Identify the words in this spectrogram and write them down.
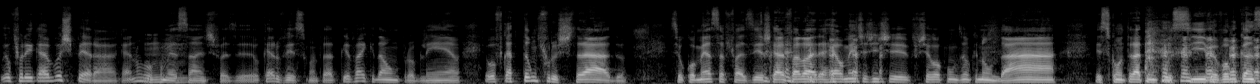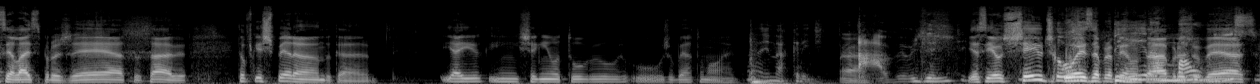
eu falei, cara, eu vou esperar, cara, não vou uhum. começar antes de fazer. Eu quero ver esse contrato, porque vai que dá um problema. Eu vou ficar tão frustrado se eu começo a fazer, os caras falam, olha, realmente a gente chegou à conclusão que não dá, esse contrato é impossível, vamos cancelar esse projeto, sabe? Então eu fiquei esperando, cara. E aí, em, chega em outubro, o Gilberto morre. É inacreditável, é. gente. E assim, eu cheio de coisa para perguntar para o Gilberto.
